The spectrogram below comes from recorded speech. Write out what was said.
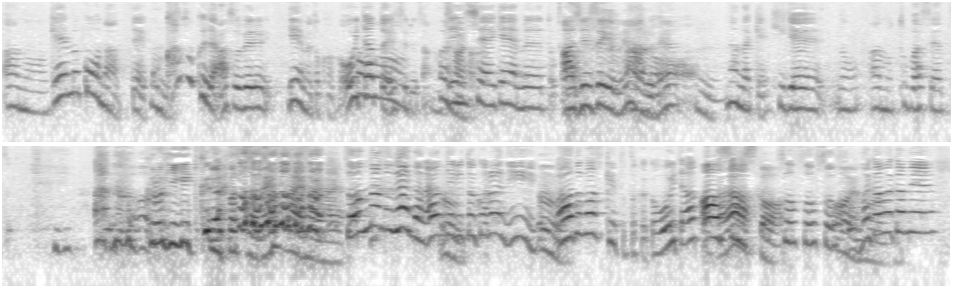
あのゲームコーナーって家族で遊べるゲームとかが置いてあったりするじゃん、人生ゲームとか。あ人生ゲームねあるね。なんだっけヒゲのあの飛ばすやつ。あ の黒ひげ危機黒一発そうそうそうそう、はいはいはい。そんなのが並んでるところに、うん。ワードバスケットとかが置いてあったから。あそうですか。そうそうそうそう、はいはいなかなかねうん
